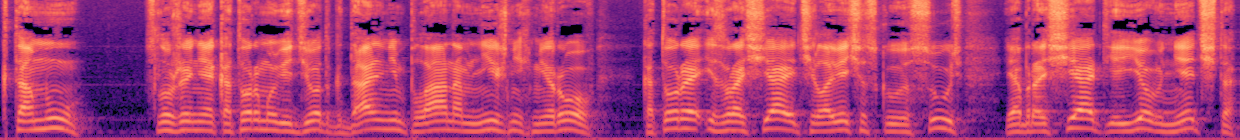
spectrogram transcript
К тому, служение которому ведет к дальним планам нижних миров – которая извращает человеческую суть и обращает ее в нечто,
